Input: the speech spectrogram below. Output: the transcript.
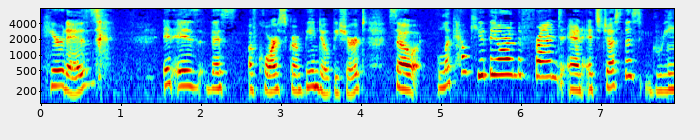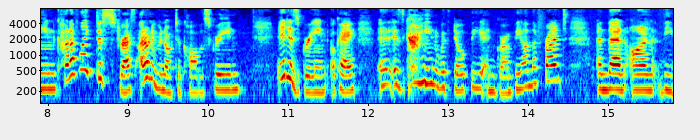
here it is. It is this, of course, Grumpy and Dopey shirt. So look how cute they are in the front and it's just this green kind of like distress i don't even know what to call this green. It is green okay? It is green with dopey and grumpy on the front and then on the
